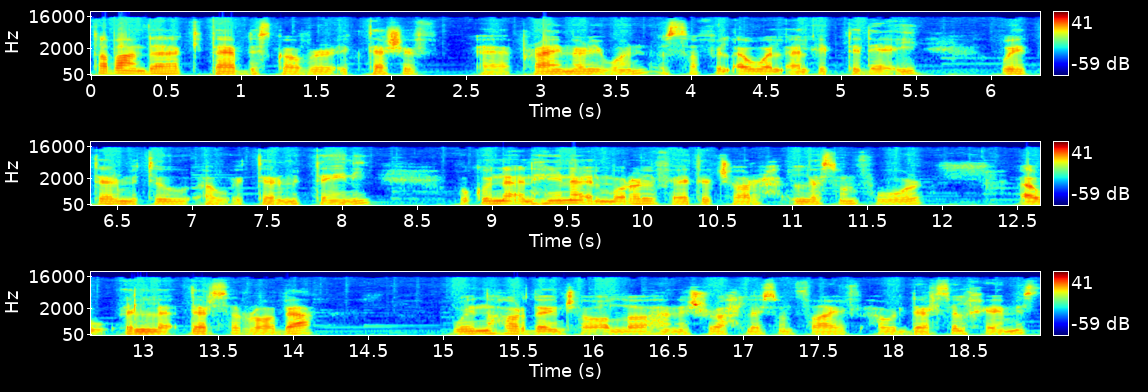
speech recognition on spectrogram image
طبعا ده كتاب Discover اكتشف Primary 1 الصف الأول الابتدائي والترم 2 أو الترم التاني. وكنا أنهينا المرة اللي فاتت شرح lesson 4 أو الدرس الرابع. والنهاردة إن شاء الله هنشرح lesson 5 أو الدرس الخامس.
